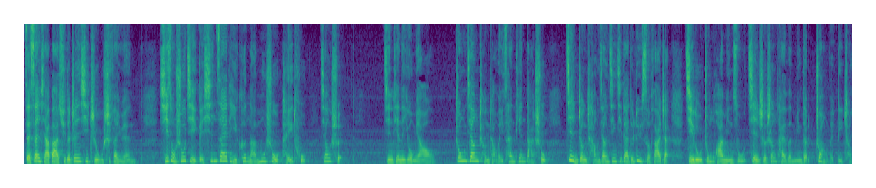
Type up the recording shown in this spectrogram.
在三峡坝区的珍稀植物示范园，习总书记给新栽的一棵楠木树培土浇水。今天的幼苗终将成长为参天大树，见证长江经济带的绿色发展，记录中华民族建设生态文明的壮伟历程。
